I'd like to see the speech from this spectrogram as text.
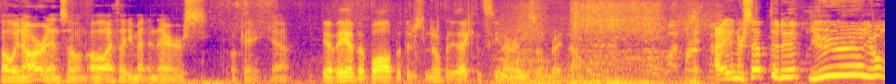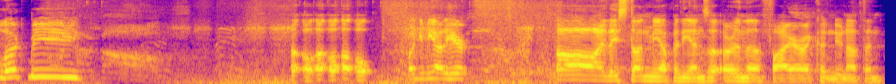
Oh, in our end zone. Oh, I thought you meant in theirs. Okay, yeah. Yeah, they have the ball, but there's nobody that I can see in our end zone right now. I intercepted it. Yeah, you don't like me. Uh oh, uh oh, uh oh. Oh, get me out of here. Oh, they stunned me up in the end zone or in the fire. I couldn't do nothing.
